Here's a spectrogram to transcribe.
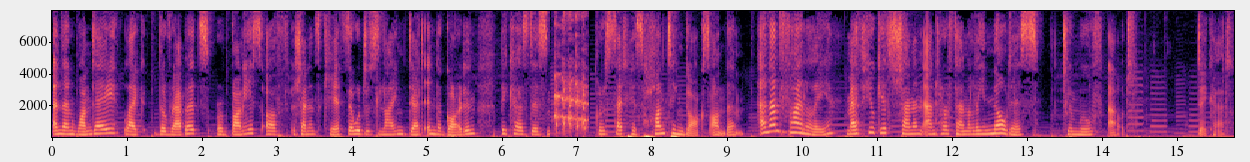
And then one day, like the rabbits or bunnies of Shannon's kids, they were just lying dead in the garden because this set his hunting dogs on them. And then finally, Matthew gives Shannon and her family notice to move out. Dickhead.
